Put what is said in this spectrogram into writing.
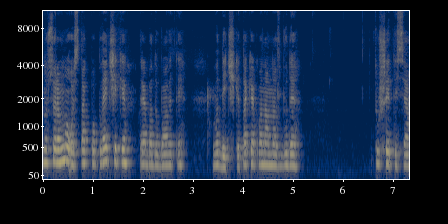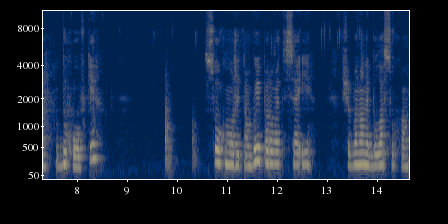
але все одно ось так по плечики треба додати водички. Так як вона в нас буде тушитися в духовці, сок може там випаруватися, і щоб вона не була суха.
